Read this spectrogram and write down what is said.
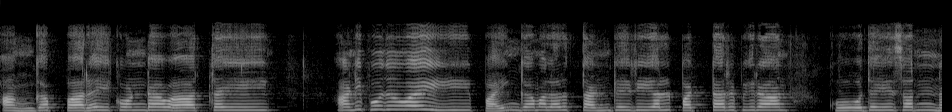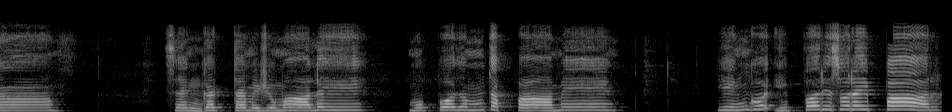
அங்கப்பறை கொண்ட வார்த்தை. அணிபுதுவை பைங்கமலர் தன்றெறியல் பட்டர் பிரான் கோதை சொன்னா. செங்கட்டமிழுமாலை முப்பதும் தப்பாமே. இங்கு இப்பரிசுரைப்பார்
